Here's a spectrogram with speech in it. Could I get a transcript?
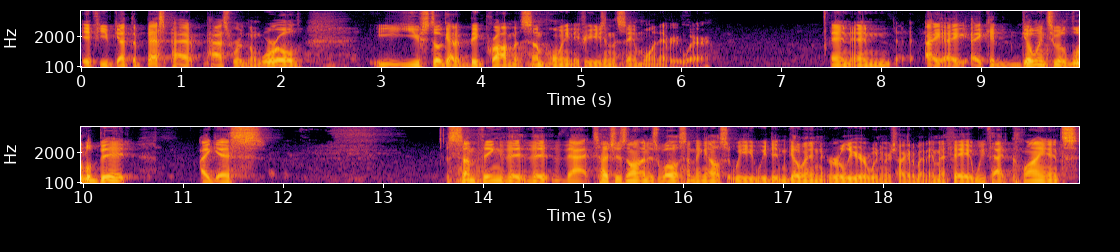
if you've got the best pa- password in the world, you still got a big problem at some point if you're using the same one everywhere. And and I, I, I could go into a little bit, I guess, something that that that touches on as well as something else that we we didn't go in earlier when we were talking about MFA. We've had clients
